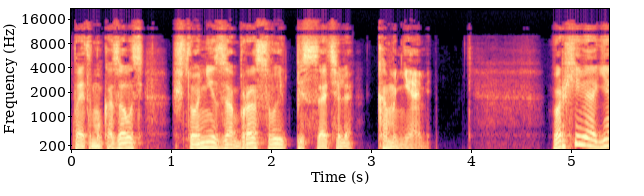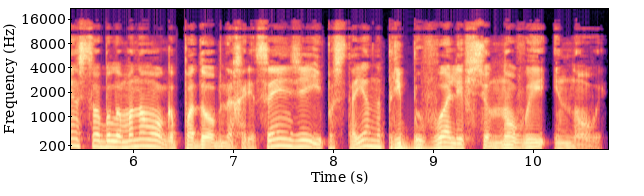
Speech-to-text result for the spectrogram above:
Поэтому казалось, что они забрасывают писателя камнями. В архиве агентства было много подобных рецензий и постоянно прибывали все новые и новые.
